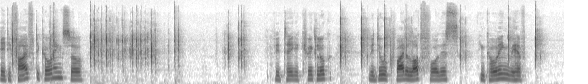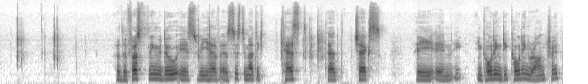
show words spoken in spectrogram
85 decoding. So we take a quick look, we do quite a lot for this encoding. We have uh, the first thing we do is we have a systematic test that checks a, an encoding decoding round trip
